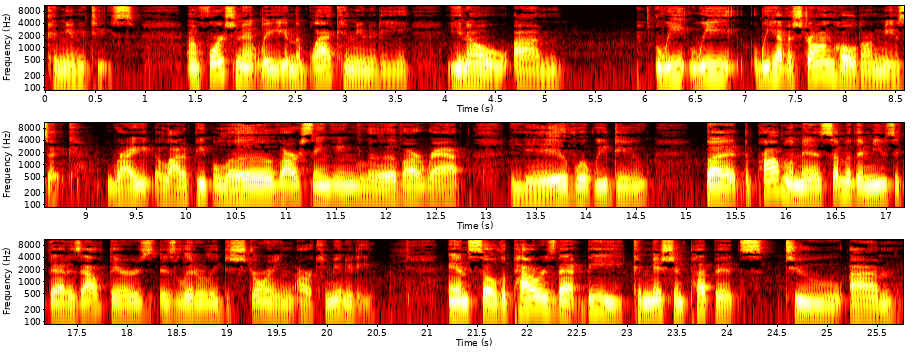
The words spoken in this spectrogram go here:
communities. Unfortunately, in the black community, you know, um, we we we have a stronghold on music, right? A lot of people love our singing, love our rap, love what we do. But the problem is some of the music that is out there is, is literally destroying our community. And so the powers that be commission puppets to um,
